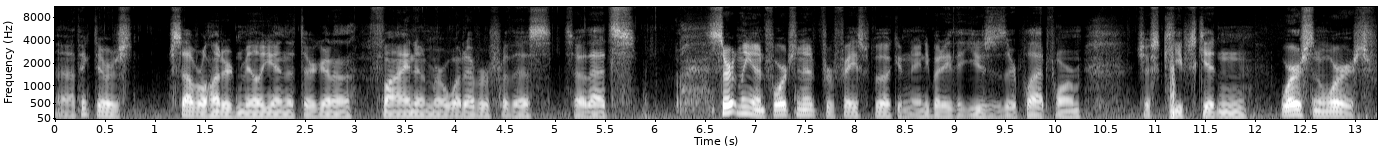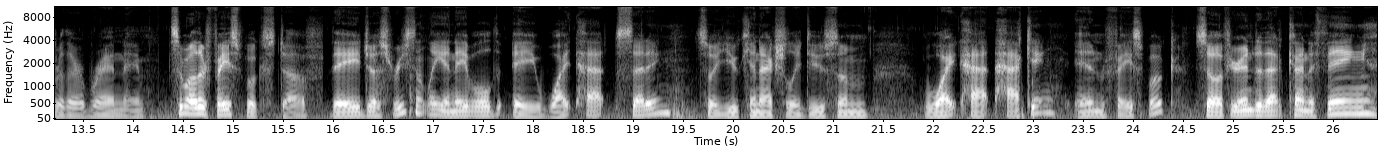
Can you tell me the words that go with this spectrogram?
Uh, I think there's several hundred million that they're gonna fine them or whatever for this. So that's certainly unfortunate for Facebook and anybody that uses their platform just keeps getting worse and worse for their brand name. Some other Facebook stuff. They just recently enabled a white hat setting so you can actually do some white hat hacking in Facebook. So if you're into that kind of thing,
